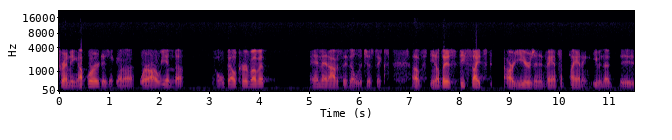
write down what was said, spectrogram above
trending upward? Is it gonna? Where are we in the whole bell curve of it, and then obviously the logistics of you know these these sites are years in advance of planning, even the, the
